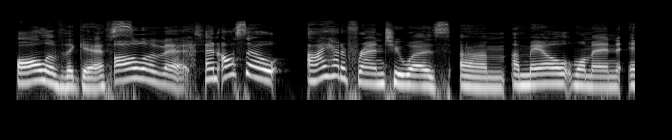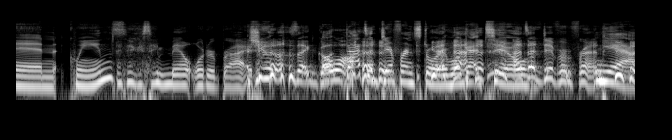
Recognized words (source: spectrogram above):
all of the gifts. all of it. And also, I had a friend who was um, a male woman in Queens. I think I say mail order bride. She- I was like, go Oh, on. That's a different story. We'll get to. That's a different friend. yeah.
